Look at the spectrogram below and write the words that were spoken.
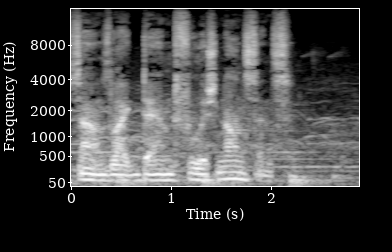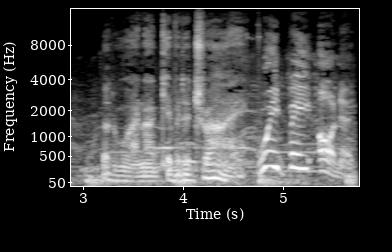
Sounds like damned foolish nonsense. But why not give it a try? We'd be honoured.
